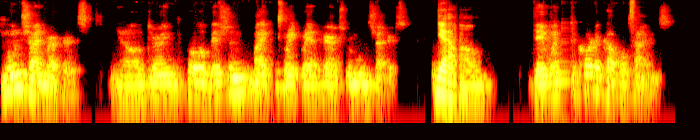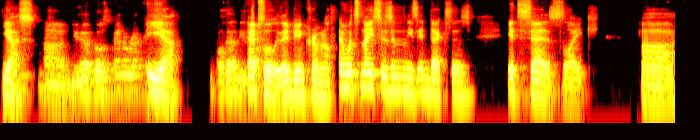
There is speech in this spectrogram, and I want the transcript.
Moonshine records, you know, during prohibition, my great grandparents were moonshiners. Yeah. Um, they went to court a couple times. Yes. Uh, you have those kind of records? Yeah. Oh, that'd be. Absolutely. They'd be in criminal. And what's nice is in these indexes, it says like uh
